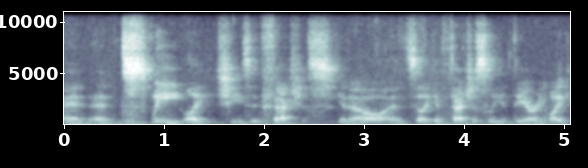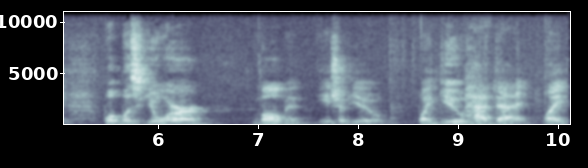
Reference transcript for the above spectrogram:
and and sweet. Like she's infectious, you know, and it's like infectiously endearing. Like, what was your moment, each of you, when you had that like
